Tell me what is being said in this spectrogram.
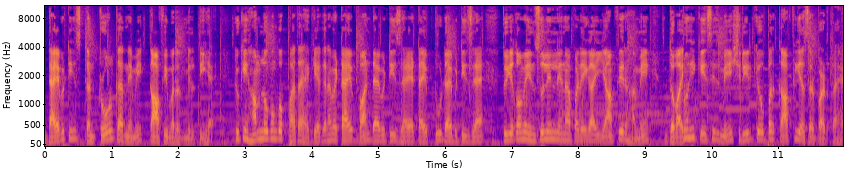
डायबिटीज़ कंट्रोल करने में काफ़ी मदद मिलती है। क्योंकि हम लोगों को पता है कि अगर हमें टाइप वन डायबिटीज़ है या टाइप टू डायबिटीज़ है तो ये तो हमें इंसुलिन लेना पड़ेगा या फिर हमें दवाइयों ही केसेस में शरीर के ऊपर काफ़ी असर पड़ता है।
